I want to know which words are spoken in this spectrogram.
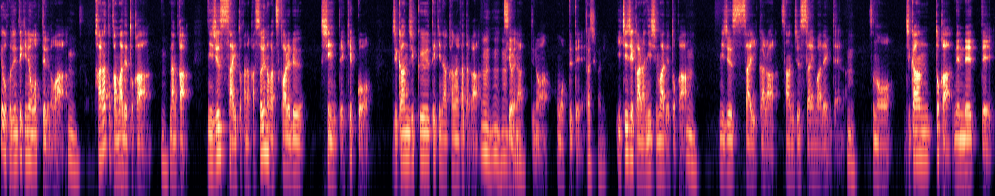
結構個人的に思ってるのは、うんからとかまでとか、うん。なんか20歳とかなんかそういうのが使われるシーンって結構時間軸的な考え方が強いなっていうのは思ってて、確かに。1時から2時までとか、うん。20歳から30歳までみたいな、うん。その時間とか年齢って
